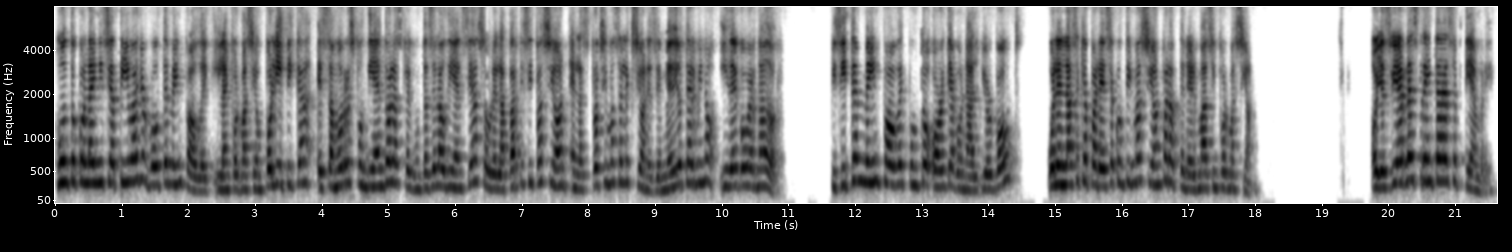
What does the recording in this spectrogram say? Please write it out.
Junto con la iniciativa Your Vote de Main Public y la información política, estamos respondiendo a las preguntas de la audiencia sobre la participación en las próximas elecciones de medio término y de gobernador. Visiten mainpublic.org diagonal Your Vote o el enlace que aparece a continuación para obtener más información. Hoy es viernes 30 de septiembre.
